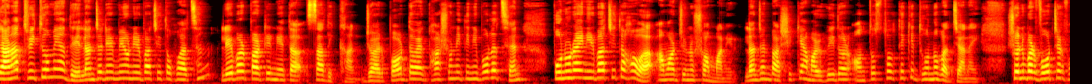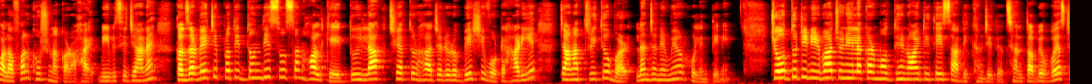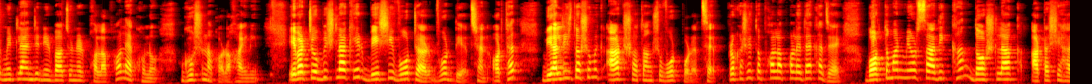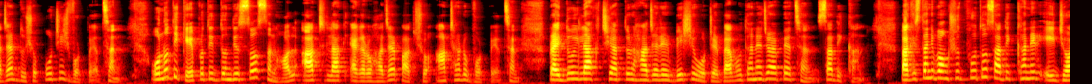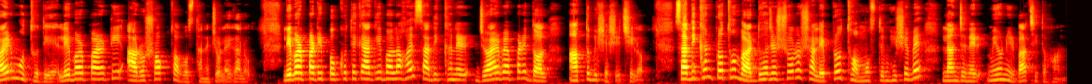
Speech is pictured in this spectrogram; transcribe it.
টানা তৃতীয় মেয়াদে লন্ডনের মেয়র নির্বাচিত হয়েছেন লেবার পার্টির নেতা সাদিক খান। জয়ের পর দেওয়া এক ভাষণে তিনি বলেছেন, পুনরায় নির্বাচিত হওয়া আমার জন্য সম্মানের। লন্ডনবাসীকে আমার হৃদয়ের অন্তঃস্থল থেকে ধন্যবাদ জানাই। শনিবার ভোটের ফলাফল ঘোষণা করা হয়। বিবিসি জানায়, কনজারভেটিভ প্রতিদ্বন্দ্বী সুসান হলকে দুই লাখ ছিয়াত্তর হাজারেরও বেশি ভোটে হারিয়ে টানা তৃতীয়বার লন্ডনের মেয়র হলেন তিনি। চৌদ্দটি নির্বাচনী এলাকার মধ্যে নয়টিতেই সাদিক খান জিতেছেন, তবে ওয়েস্ট মিডল্যান্ডের নির্বাচনের ফলাফল এখনও ঘোষণা করা হয়নি। এবার চব্বিশ লাখের বেশি ভোটার ভোট দিয়েছেন, অর্থাৎ বিয়াল্লিশ দশমিক আট শতাংশ ভোট পড়েছে। প্রকাশিত ফলাফলে দেখা যায়, বর্তমান মেয়র সাদিক খান দশ লাখ আটাশি হাজার দুশো পঁচিশ ভোট পেয়েছেন। অন্যদিকে প্রতিদ্বন্দ্বী সোসান হল আট লাখ এগারো হাজার পাঁচশো আঠারো ভোট পেয়েছেন। প্রায় দুই লাখ ছিয়াত্তর হাজারের বেশি ভোটের ব্যবধানে জয় পেয়েছেন সাদিক খান। পাকিস্তানি বংশোদ্ভূত সাদিক খানের এই জয়ের মধ্য দিয়ে লেবার পার্টি আরও শক্ত অবস্থানে চলে গেল। লেবার পার্টির পক্ষ থেকে আগে বলা হয়, সাদিক খানের জয়ের ব্যাপারে দল আত্মবিশ্বাসী ছিল। সাদিক খান প্রথমবার দু হাজার ষোলো সালে প্রথম মুসলিম হিসেবে লন্ডনের মেয়র নির্বাচিত হন।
